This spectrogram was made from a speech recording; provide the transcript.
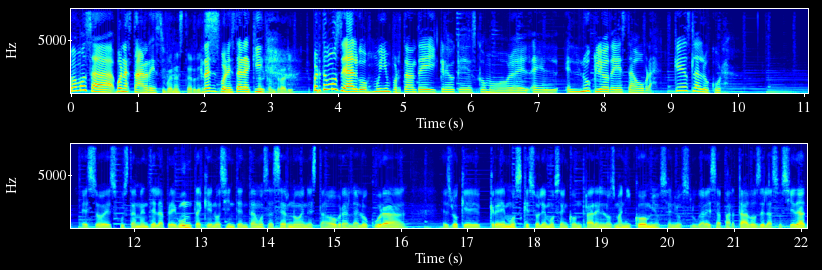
Vamos a... Buenas tardes. Buenas tardes. Gracias por estar aquí. Al contrario. Partamos de algo muy importante y creo que es como el, el núcleo de esta obra. ¿Qué es la locura? Eso es justamente la pregunta que nos intentamos hacer ¿no? en esta obra. La locura es lo que creemos que solemos encontrar en los manicomios, en los lugares apartados de la sociedad.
